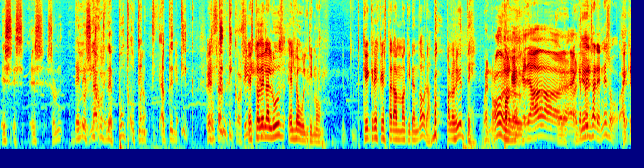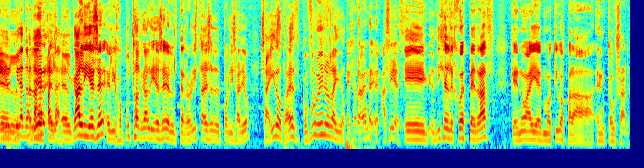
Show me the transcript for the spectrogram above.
Es, es- es- son unos Deleznable. hijos de puta auténti- auténtic- Esta- auténticos. sí. Esto de la luz es lo último. ¿Qué crees que estarán maquinando ahora? Para lo siguiente. Bueno, Porque el- es que ya eh, hay que ayer- pensar en eso. Hay que ir el- cuidándonos ayer las espaldas. El, el Gali ese, el hijo puta del Gali ese, el terrorista ese del Polisario, se ha ido otra vez. Conforme nos ha ido. Exactamente, así es. Y dice el juez Pedraz que no hay motivos para encausarlo.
